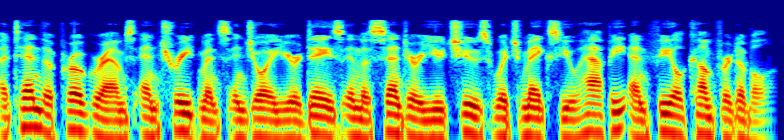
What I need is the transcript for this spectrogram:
Attend the programs and treatments enjoy your days in the center you choose which makes you happy and feel comfortable.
